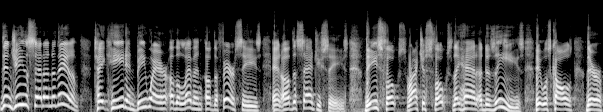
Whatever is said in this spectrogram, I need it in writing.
Then Jesus said unto them, Take heed and beware of the leaven of the Pharisees and of the Sadducees. These folks, righteous folks, they had a disease. It was called their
